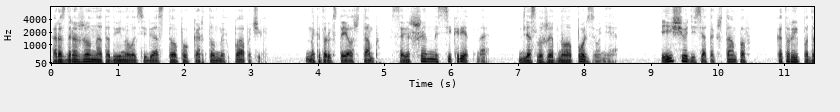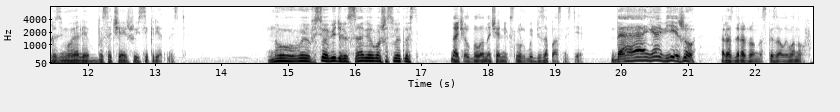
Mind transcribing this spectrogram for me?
раздраженно отодвинул от себя стопу картонных папочек, на которых стоял штамп «Совершенно секретно» для служебного пользования, и еще десяток штампов, которые подразумевали высочайшую секретность. «Ну, вы все видели сами, ваша светлость», — начал было начальник службы безопасности. «Да, я вижу», — раздраженно сказал Иванов.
